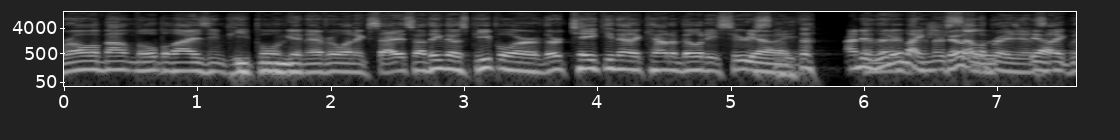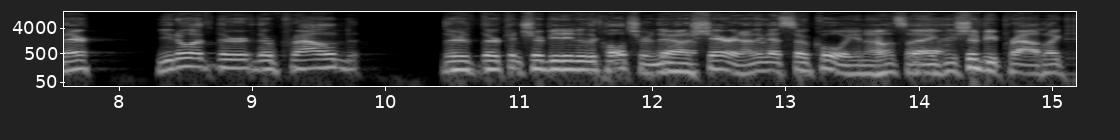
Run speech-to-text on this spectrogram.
we're all about mobilizing people and mm. getting everyone excited. So I think those people are they're taking that accountability seriously. And it and really they're, like and they're shows. celebrating. It's Yeah. like they're, you know what? They're they're proud. They're they're contributing to the culture and they Yeah. want to share it. I think that's so cool. You know, it's like Yeah. you should be proud. Like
